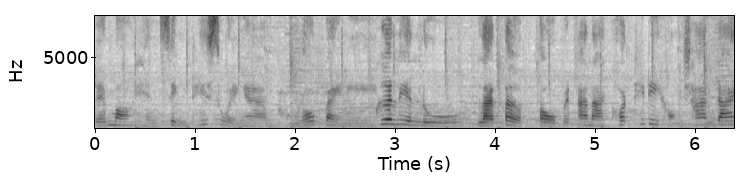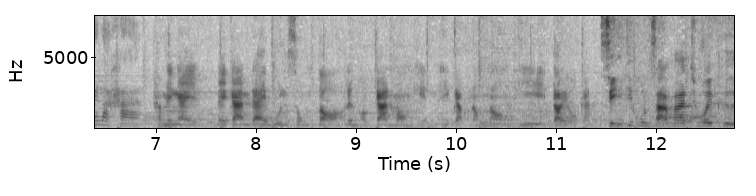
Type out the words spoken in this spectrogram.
ได้มองเห็นสิ่งที่สวยงามของโลกใบนี้ เพื่อเรียนรู้และเติบโตเป็นอนาคตที่ดีของชาติได้ล่ะคะทำยังไงในการได้บุญส่งต่อเรื่องของการมองเห็นให้กับน้องๆที่ด้อยโอกาสสิ่งที่คุณสามารถช่วยคือ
